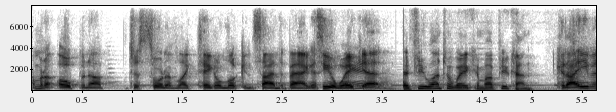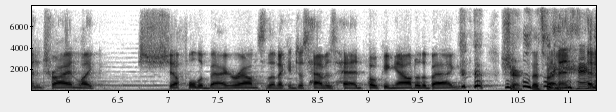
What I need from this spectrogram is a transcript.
I'm gonna open up, just sort of like take a look inside the bag. Is he awake yet? If you want to wake him up, you can. Could I even try and like shuffle the bag around so that I can just have his head poking out of the bag, Sure, that's and fine. then and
